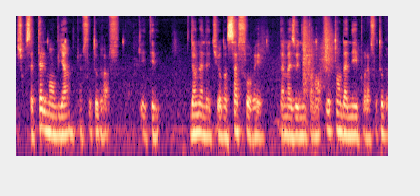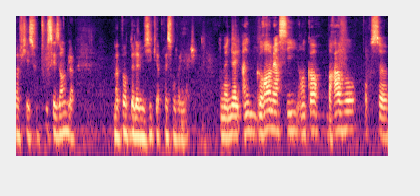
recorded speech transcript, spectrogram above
Je trouve ça tellement bien qu'un photographe qui a été dans la nature, dans sa forêt d'Amazonie pendant autant d'années pour la photographier sous tous ses angles, m'apporte de la musique après son voyage. Emmanuel, un grand merci, encore bravo pour ce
